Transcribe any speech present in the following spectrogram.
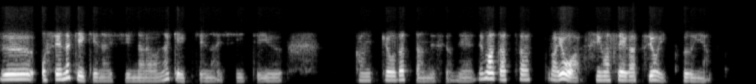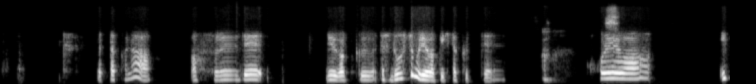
ず教えなきゃいけないし、習わなきゃいけないしっていう環境だったんですよね。で、また、まあ、要は親和性が強い分野だったから、あ、それで留学、私どうしても留学行きたくって、あこれはいつ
